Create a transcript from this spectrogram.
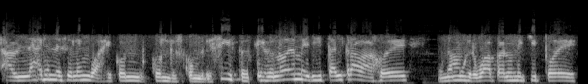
hablar en ese lenguaje con, con los congresistas, que eso no demerita el trabajo de una mujer guapa en un equipo de,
